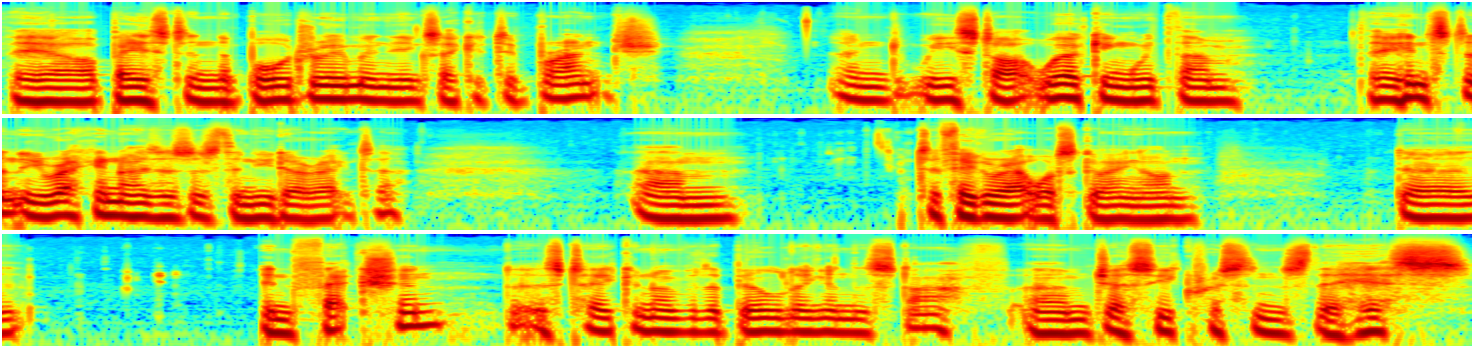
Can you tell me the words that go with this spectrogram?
They are based in the boardroom in the executive branch, and we start working with them. They instantly recognize us as the new director um, to figure out what's going on. The infection that has taken over the building and the staff, um, Jesse christens the hiss,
